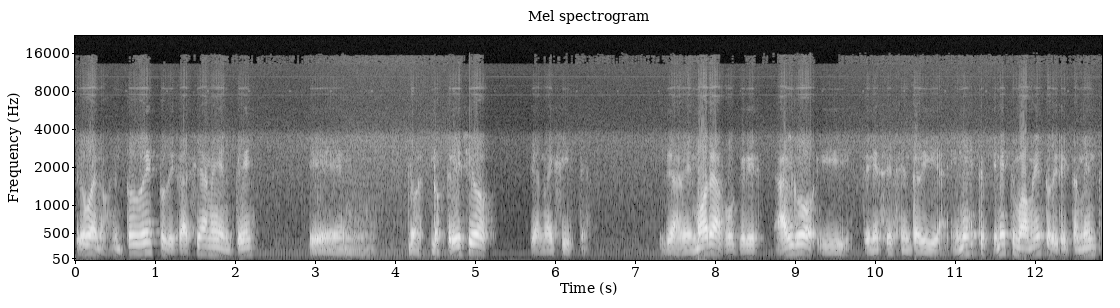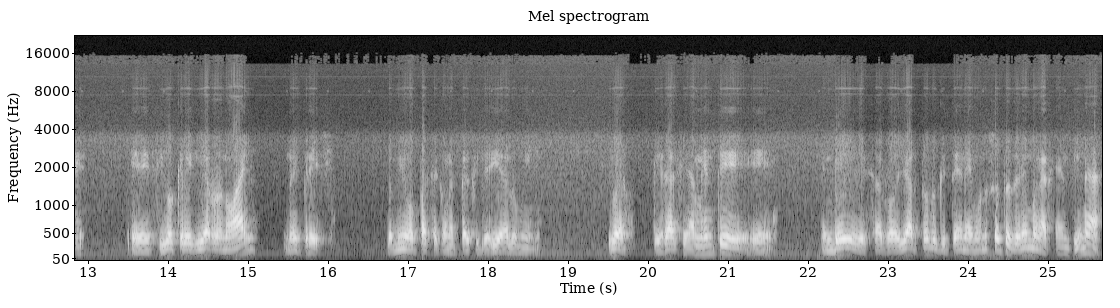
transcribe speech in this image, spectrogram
Pero bueno, en todo esto, desgraciadamente, eh, los precios ya no existen. Las demoras, vos querés algo y tenés 60 días. En este, en este momento directamente, eh, si vos querés hierro no hay, no hay precio. Lo mismo pasa con la perfilería de aluminio. Y bueno, desgraciadamente, eh, en vez de desarrollar todo lo que tenemos, nosotros tenemos en Argentina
